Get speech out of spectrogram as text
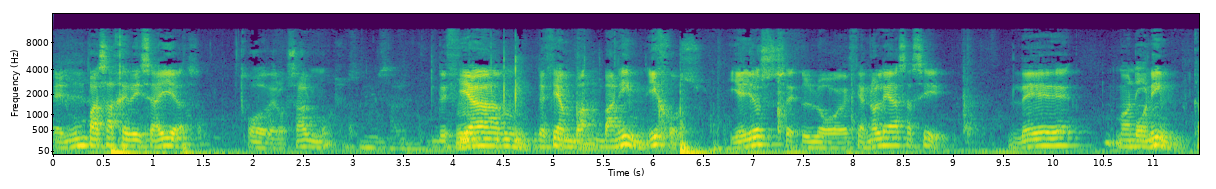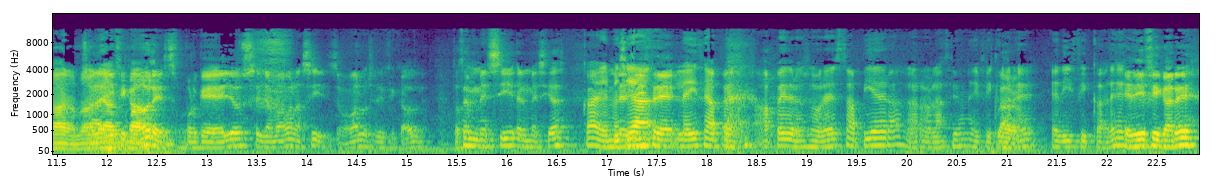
en un pasaje de Isaías o de los Salmos decían, Mm. decían ba- Banim, hijos. Y ellos eh, lo decían, no leas así, lee Bonim. Bonim. Claro, no o sea, leas edificadores, más. porque ellos se llamaban así, se llamaban los edificadores. Entonces Mesí- el Mesías Claro, el les Mesías dice- le dice a, Pe- a Pedro sobre esta piedra, la revelación, edificaré, Claro. edificaré. edificaré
